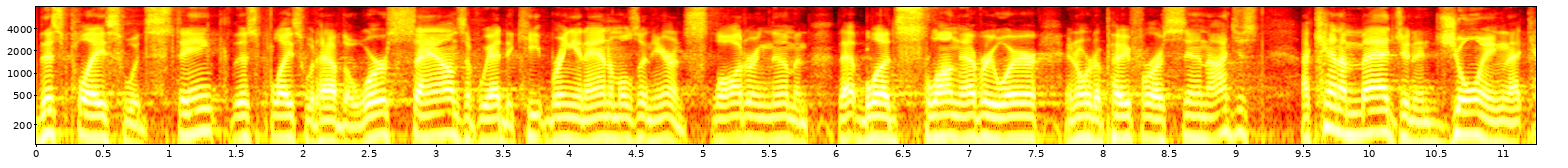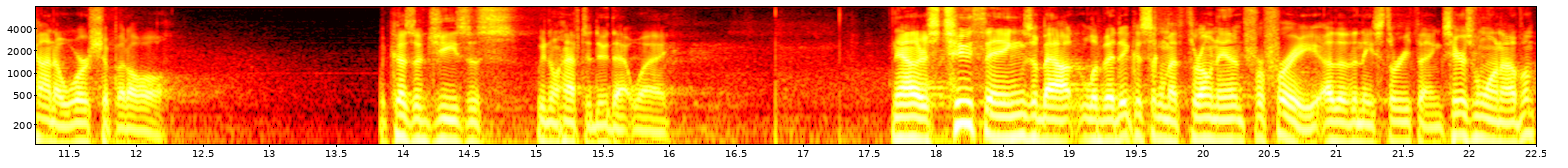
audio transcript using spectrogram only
This place would stink. This place would have the worst sounds if we had to keep bringing animals in here and slaughtering them and that blood slung everywhere in order to pay for our sin. I just, I can't imagine enjoying that kind of worship at all. Because of Jesus, we don't have to do that way. Now, there's two things about Leviticus I'm going to throw in for free, other than these three things. Here's one of them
